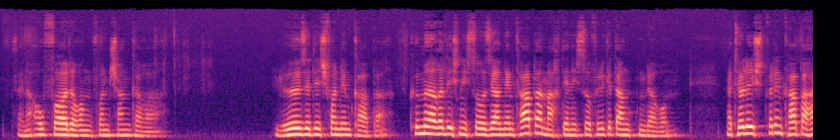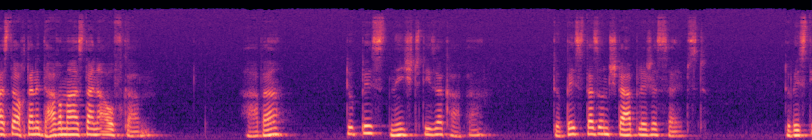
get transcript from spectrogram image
Das ist eine Aufforderung von Shankara. Löse dich von dem Körper. Kümmere dich nicht so sehr um den Körper, mach dir nicht so viel Gedanken darum. Natürlich, für den Körper hast du auch deine Dharmas, deine Aufgaben. Aber du bist nicht dieser Körper. Du bist das unsterbliche Selbst. Du bist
